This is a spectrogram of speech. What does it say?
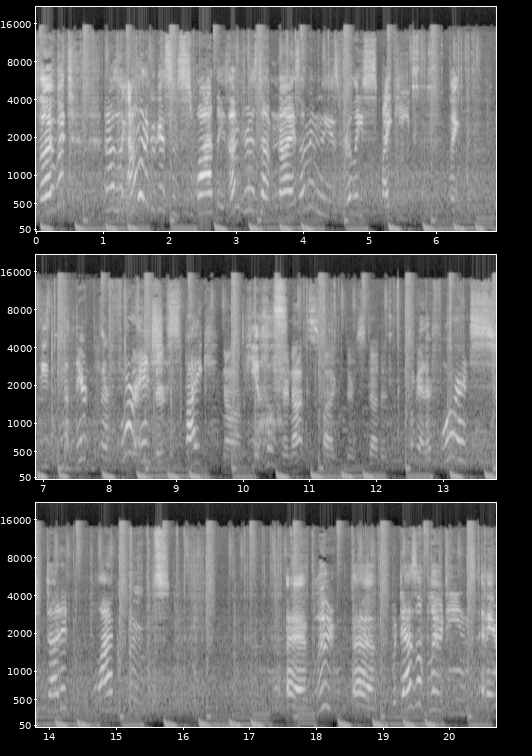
So I went and I was like, I want to go get some Swadley's. I'm dressed up nice. I'm in these really spiky, like these. no, They're they're four inch They're- spike No, heels. they're not spiked, they're studded. Okay, they're four inch studded black boots. Uh, blue, uh, bedazzled blue jeans and a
